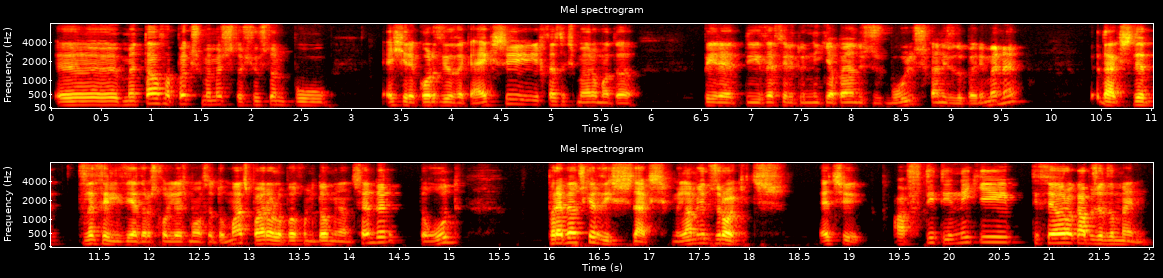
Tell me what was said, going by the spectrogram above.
Ε, μετά θα παίξουμε μέσα στο Houston που έχει ρεκόρ 2-16. Χθες τα ξημερώματα πήρε τη δεύτερη του νίκη απέναντι στους Bulls. Κανείς δεν το περίμενε. Εντάξει, δεν, δεν θέλει ιδιαίτερο σχολιασμό αυτό το match, παρόλο που έχουν dominant center, το Wood, πρέπει να τους κερδίσεις. Εντάξει, μιλάμε για τους Rockets. Έτσι. Αυτή τη νίκη τη θεωρώ κάπως δεδομένη.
